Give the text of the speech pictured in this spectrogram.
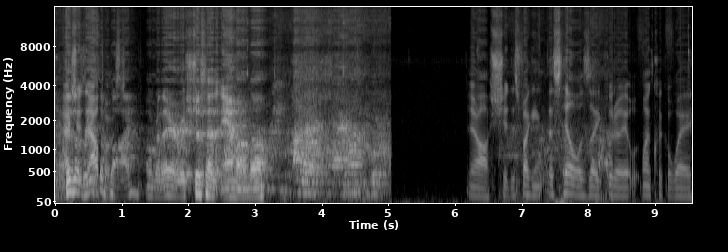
Yeah, There's a outpost. resupply over there, which just has ammo though. Yeah, oh shit, this fucking this hill is like literally one click away.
